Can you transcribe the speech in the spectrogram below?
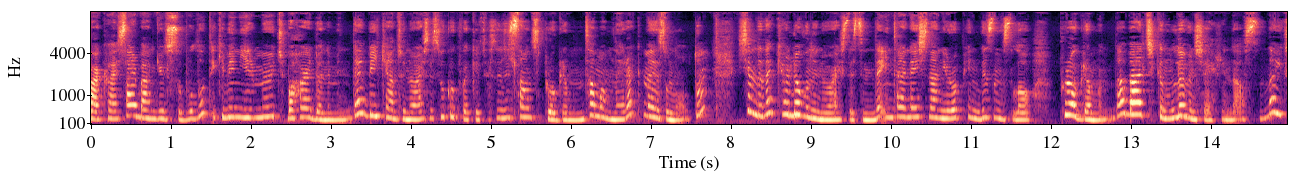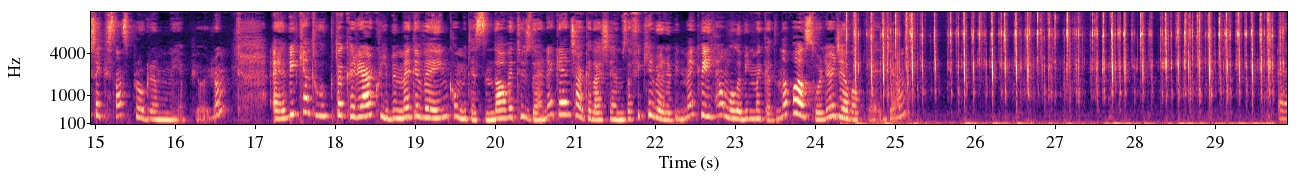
Merhaba arkadaşlar, ben Gülsu Bulut. 2023 bahar döneminde Bilkent Üniversitesi Hukuk Fakültesi lisans programını tamamlayarak mezun oldum. Şimdi de Köln Üniversitesi'nde International European Business Law programında Belçika'nın Leuven şehrinde aslında yüksek lisans programımı yapıyorum. Ee, Bilkent Hukuk'ta Kariyer Kulübü Medya Komitesi'nin daveti üzerine genç arkadaşlarımıza fikir verebilmek ve ilham olabilmek adına bazı soruları cevaplayacağım.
